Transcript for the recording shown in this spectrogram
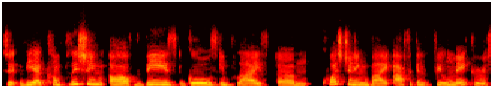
So the accomplishing of these goals implies um, questioning by African filmmakers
